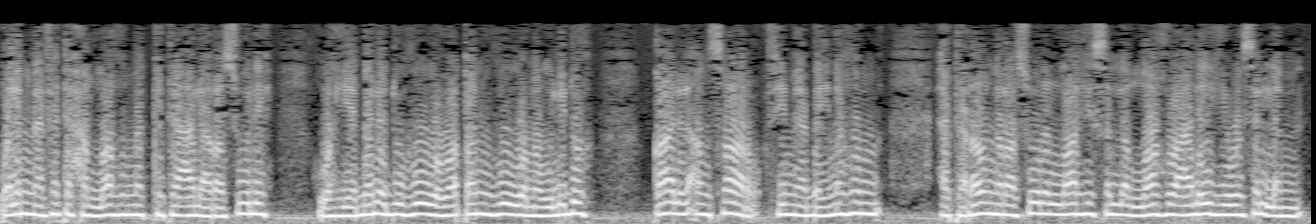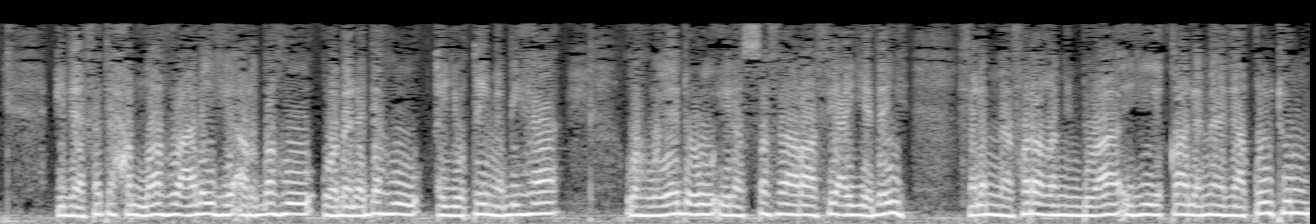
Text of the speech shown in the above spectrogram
ولما فتح الله مكة على رسوله وهي بلده ووطنه ومولده قال الأنصار فيما بينهم أترون رسول الله صلى الله عليه وسلم إذا فتح الله عليه أرضه وبلده أن يقيم بها وهو يدعو إلى الصفا رافعا يديه فلما فرغ من دعائه قال ماذا قلتم؟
